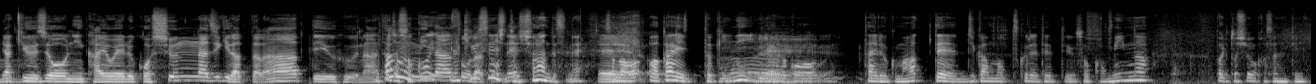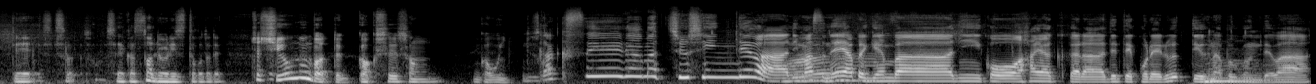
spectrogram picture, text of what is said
う野球場に通える、こう、旬な時期だったなっていうふうな、多分みんなそうだとね。選手と一緒なんですね。ええその若い時にいろいろこえう体力もあって時間も作れてっていうそこみんなぱり年を重ねていってそ生活との両立ってことで。じゃあ主要メンバーって学生さんが多いんですか？学生がまあ中心ではありますね。やっぱり現場にこう早くから出てこれるっていうふうな部分では、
